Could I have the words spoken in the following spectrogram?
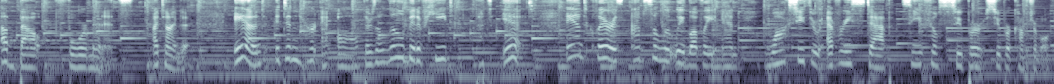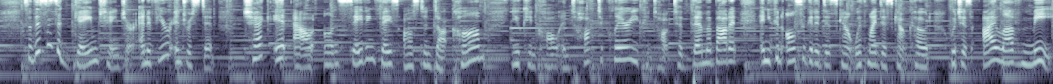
about four minutes. I timed it. And it didn't hurt at all. There's a little bit of heat, that's it. And Claire is absolutely lovely and walks you through every step so you feel super, super comfortable. So, this is a game changer. And if you're interested, check it out on savingfaceaustin.com. You can call and talk to Claire, you can talk to them about it, and you can also get a discount with my discount code, which is I love me.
